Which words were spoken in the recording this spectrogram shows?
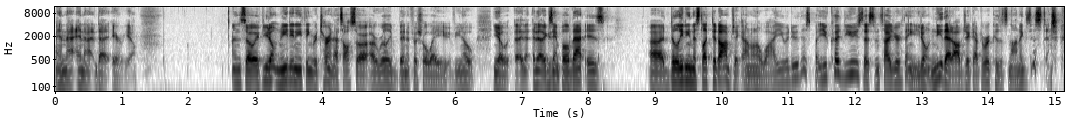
in that in that, that area. And so if you don't need anything returned, that's also a, a really beneficial way. If you know, you know, another example of that is uh, deleting the selected object. I don't know why you would do this, but you could use this inside your thing. You don't need that object afterward because it's non-existent.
